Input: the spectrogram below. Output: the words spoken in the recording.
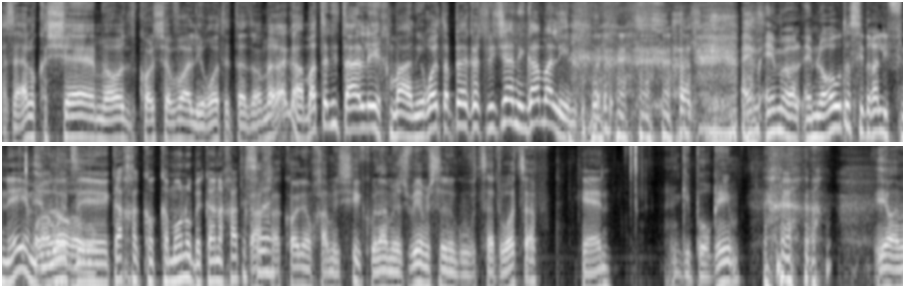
אז היה לו קשה מאוד כל שבוע לראות את זה, אומר רגע אמרת לי תהליך מה אני רואה את הפרק השלישי אני גם אלים. הם, לא ראו את הסדרה לפני? הם ראו לא את זה ככה כמונו בכאן 11? ככה כל יום חמישי כולם יושבים יש לנו קבוצת וואטסאפ כן. גיבורים. יום,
